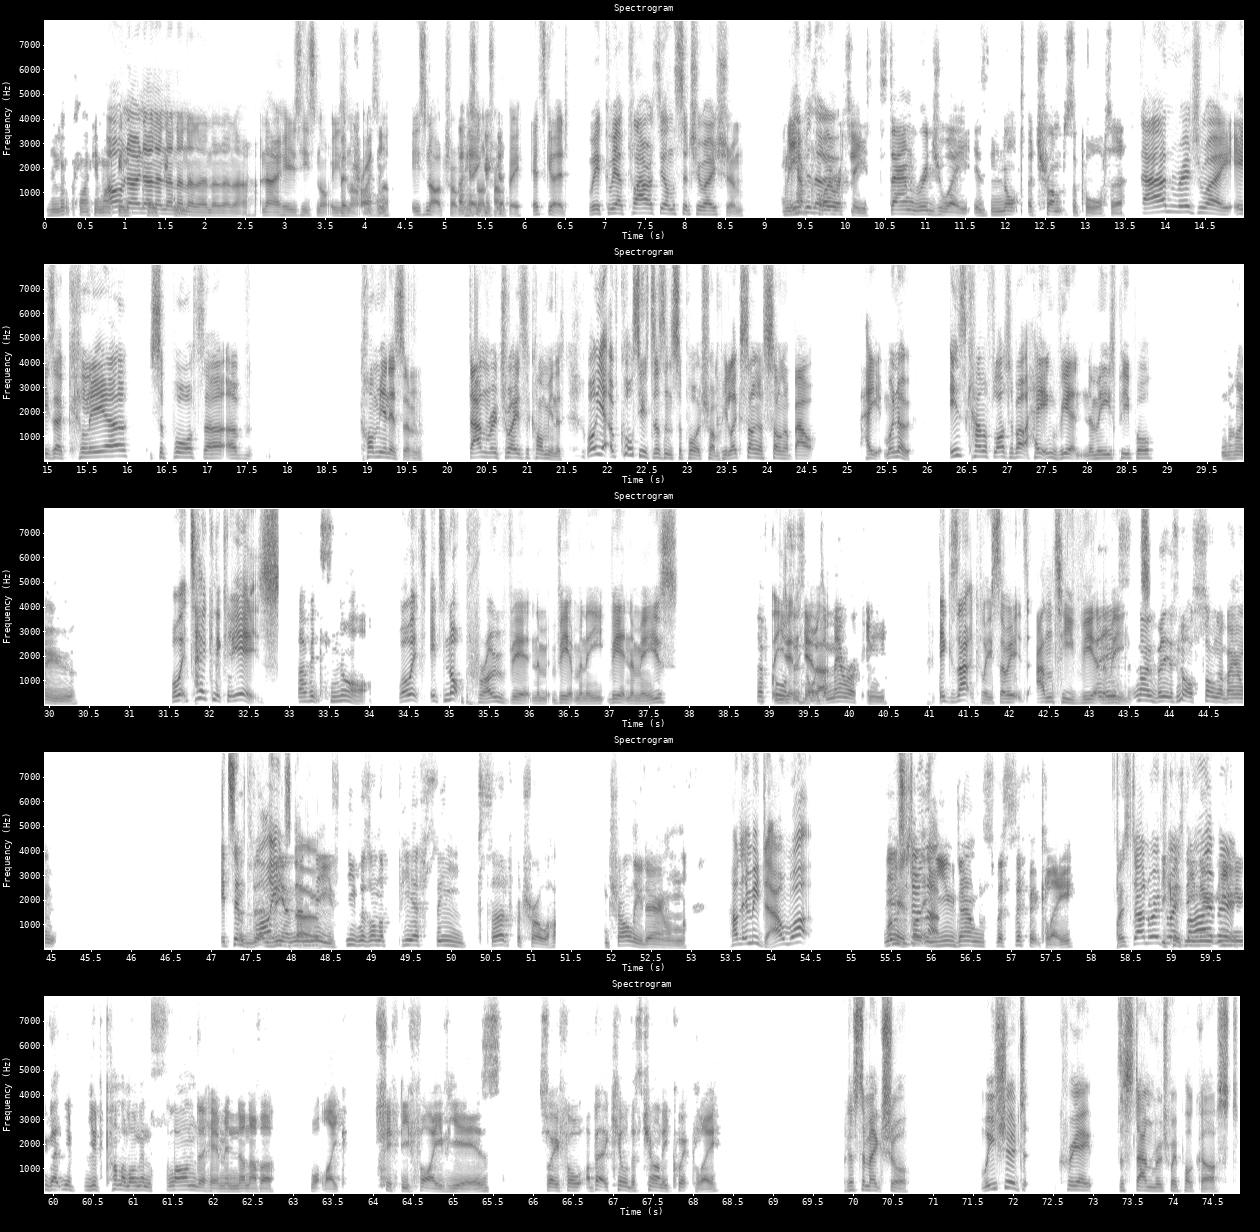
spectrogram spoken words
Looks like it might Oh be. no, no, no, no, no, no, no, no, no, no. No, he's he's not. He's not. He's not. He's not a Trump. he's not good, good. Trumpy. It's good. We we have clarity on the situation. We have Even though- clarity. Stan Ridgway is not a Trump supporter. Dan Ridgway is a clear supporter of communism. Dan Ridgway is a communist. Well, yeah, of course he doesn't support Trump. He like sung a song about hate. Well, no, is camouflage about hating Vietnamese people? No, Well, it technically is. no, it's not. Well, it's it's not pro Vietnam Vietnamese Vietnamese Of course, didn't it's not. It's. American. exactly. So it's anti-Vietnamese. no, but it's not a song about it's the implied though. Vietnamese. He was on a PFC search patrol, hunting Charlie down. Hunting me down. What? When yeah, was he doing hunting that? you down specifically It's Dan Ridgway's because he knew, behind he knew that you'd you'd come along and slander him in another what like fifty five years. So he thought, I better kill this Charlie quickly. Just to make sure, we should create the Stan Ridgway podcast,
